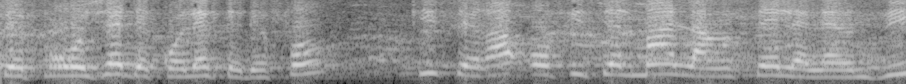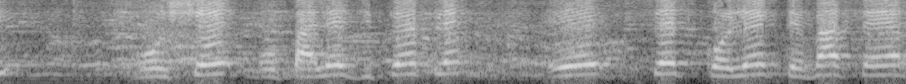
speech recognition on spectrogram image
ce projet de collecte de fonds qui sera officiellement lancé le lundi prochain au Palais du Peuple et cette collecte va faire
